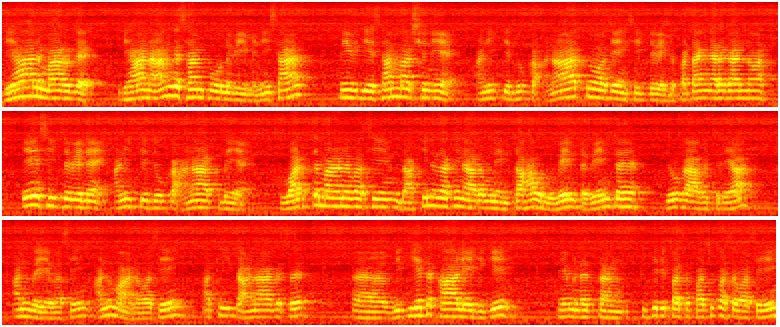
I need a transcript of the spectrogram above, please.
ධ්‍යාන මාර්ග ධ්‍යානාංග සම්පූර්ණ වීම නිසා මේ විදිහේ සම්මර්ෂණය අනිත්‍ය දුක්ඛ අනාත්ම වශයෙන් සිද්ධ වෙන්න පටන් අර ගන්නවා. ඒ සිද්ධ වෙන අනිත්‍ය දුක්ඛ අනාත්මය වර්තමාන වශයෙන් දකින දකින අරමුණෙන් තහවුරු වෙන්න වෙන්න යෝගාවචරයා අන්වය වශයෙන් අනුමාන වශයෙන් අතීත අනාගත විදිහට කාලයේ දිගේ එහෙම නැත්නම් ඉදිරිපස පසුපස වශයෙන්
